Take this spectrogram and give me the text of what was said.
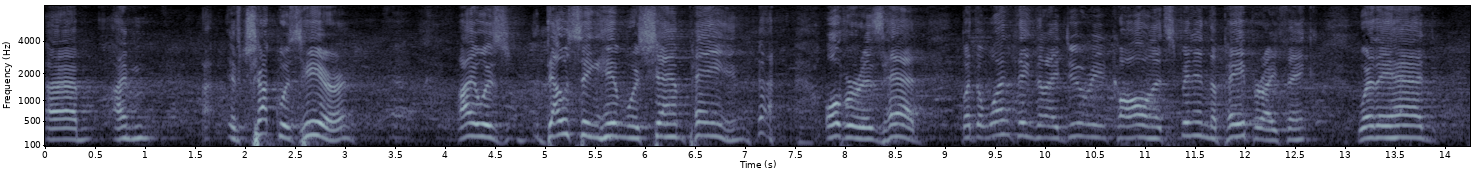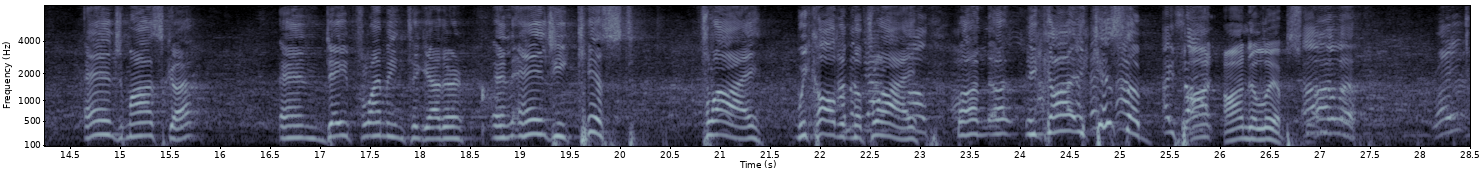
um, I'm, if Chuck was here, I was dousing him with champagne over his head. But the one thing that I do recall, and it's been in the paper, I think, where they had Ange Mosca and Dave Fleming together, and Angie kissed Fly. We called him I'm the Fly. guy- But uh, he, got, he kissed him. I saw On, it on the lips. on the lip. Right?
